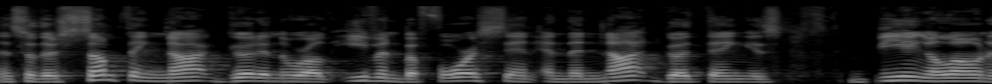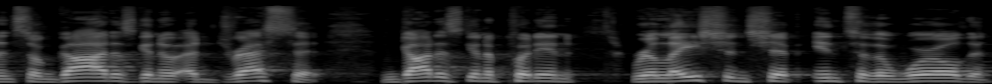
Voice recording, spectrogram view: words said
And so there's something not good in the world even before sin. And the not good thing is being alone. And so God is going to address it. God is going to put in relationship into the world. And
